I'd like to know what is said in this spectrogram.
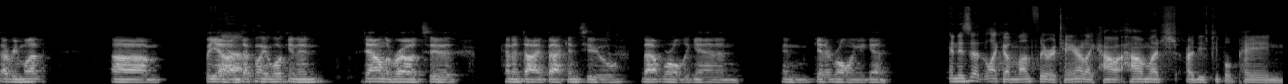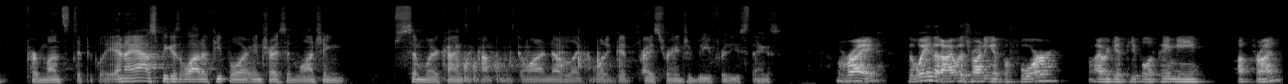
every month. Um, but yeah, yeah, I'm definitely looking in down the road to kind of dive back into that world again and and get it rolling again. And is it like a monthly retainer? Like how how much are these people paying per month typically? And I ask because a lot of people are interested in launching similar kinds of companies. They want to know like what a good price range would be for these things. Right. The way that I was running it before, I would get people to pay me upfront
